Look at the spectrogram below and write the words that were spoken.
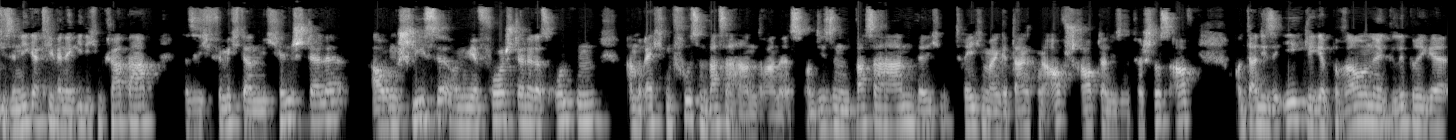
diese negative Energie, die ich im Körper habe, dass ich für mich dann mich hinstelle, Augen schließe und mir vorstelle, dass unten am rechten Fuß ein Wasserhahn dran ist. Und diesen Wasserhahn werde ich, drehe ich in meinen Gedanken auf, schraube dann diesen Verschluss auf und dann diese eklige, braune, glibbrige,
